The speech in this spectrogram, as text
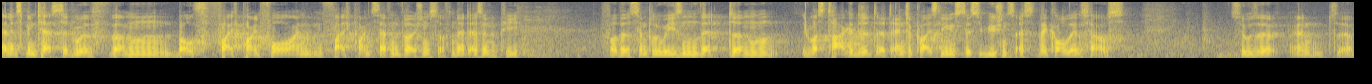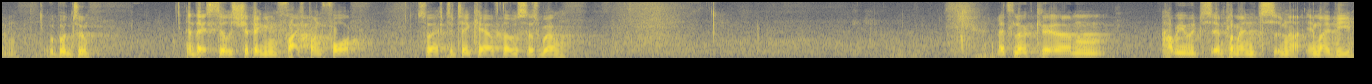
And it's been tested with um, both 5.4 and 5.7 versions of NetSNMP for the simple reason that um, it was targeted at enterprise Linux distributions as they call themselves, SUSE and um, Ubuntu. And they're still shipping 5.4, so I have to take care of those as well. Let's look um, how we would implement an MIB.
